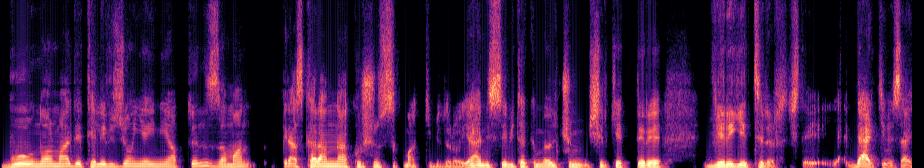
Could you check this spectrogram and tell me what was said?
bu normalde televizyon yayını yaptığınız zaman biraz karanlığa kurşun sıkmak gibidir o. Yani size bir takım ölçüm şirketleri veri getirir. İşte der ki mesela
